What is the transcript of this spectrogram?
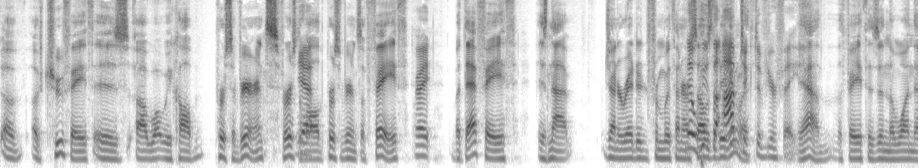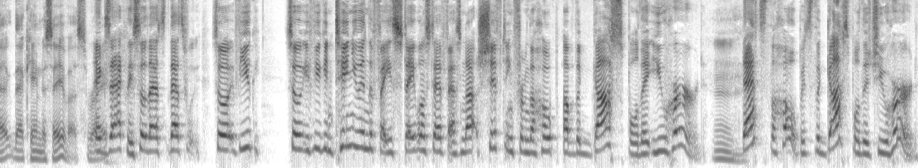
of, of true faith is uh, what we call perseverance. First Yeah. of all, the perseverance of faith. Right. But that faith is not generated from within ourselves. No, who's the object with. of your faith? Yeah, the faith is in the one that, that came to save us, right? Exactly. So that's that's so if you so if you continue in the faith, stable and steadfast, not shifting from the hope of the gospel that you heard. Mm. That's the hope. It's the gospel that you heard.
